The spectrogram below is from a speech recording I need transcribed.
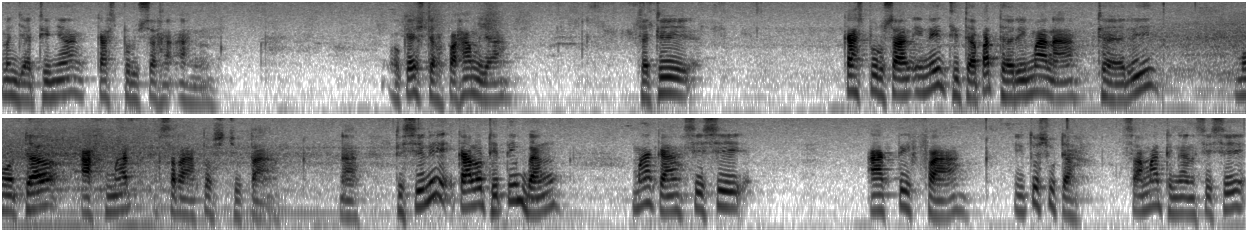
menjadinya kas perusahaan. Oke sudah paham ya? Jadi kas perusahaan ini didapat dari mana dari modal Ahmad 100 juta nah di sini kalau ditimbang maka sisi aktiva itu sudah sama dengan sisi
